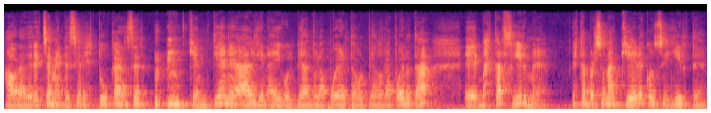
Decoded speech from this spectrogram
Ahora, derechamente, si eres tú cáncer, quien tiene a alguien ahí golpeando la puerta, golpeando la puerta, eh, va a estar firme. Esta persona quiere conseguirte.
